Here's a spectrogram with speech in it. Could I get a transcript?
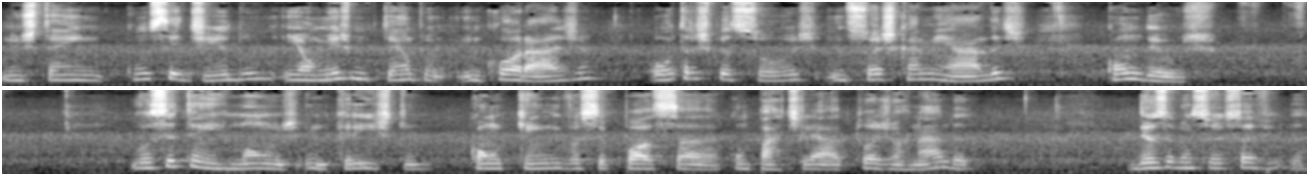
nos tem concedido e ao mesmo tempo encoraja outras pessoas em suas caminhadas com Deus. Você tem irmãos em Cristo com quem você possa compartilhar a tua jornada? Deus abençoe a sua vida.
